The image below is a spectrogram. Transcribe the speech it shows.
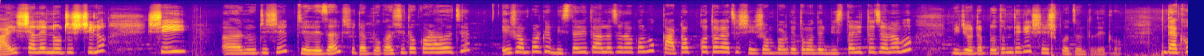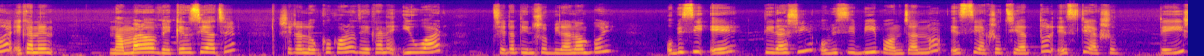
বাইশ সালের নোটিশ ছিল। সেই নোটিশের যে রেজাল্ট সেটা প্রকাশিত করা হয়েছে। এই সম্পর্কে বিস্তারিত আলোচনা করব, কাট অফ কত গেছে সেই সম্পর্কে তোমাদের বিস্তারিত জানাব। ভিডিওটা প্রথম থেকে শেষ পর্যন্ত দেখো। দেখো, এখানে নাম্বার অফ ভ্যাকেন্সি আছে, সেটা লক্ষ্য করো যে এখানে ইউআর সেটা তিনশো বিরানব্বই ওবিসি এ তিরাশি ওবিসি বি পঞ্চান্ন এসসি একশো ছিয়াত্তর এসটি একশো তেইশ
